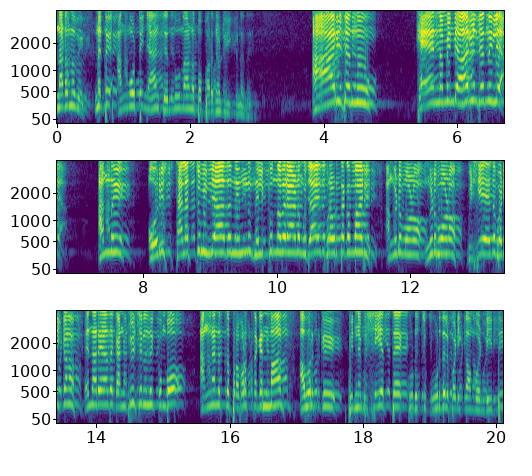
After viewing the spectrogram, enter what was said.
നടന്നത്. എന്നിട്ട് അങ്ങോട്ട് ഞാൻ ചെന്നു എന്നാണ് ഇപ്പൊ പറഞ്ഞുകൊണ്ടിരിക്കുന്നത് ആര് ചെന്നു? കെ എൻ എമ്മിന്റെ ആരും ചെന്നില്ല. അന്ന് ഒരു സ്ഥലത്തുമില്ലാതെ നിന്ന് നിൽക്കുന്നവരാണ് മുജാഹിദ് പ്രവർത്തകന്മാര്. അങ്ങോട്ട് പോണോ? ഇങ്ങോട്ട് പോണോ? വിഷയം ഏത് പഠിക്കണോ? എന്നറിയാതെ കൺഫ്യൂഷനിൽ നിൽക്കുമ്പോ അങ്ങനത്തെ പ്രവർത്തകന്മാർ അവർക്ക് പിന്നെ വിഷയത്തെ കുറിച്ച് കൂടുതൽ പഠിക്കാൻ വേണ്ടിയിട്ട്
